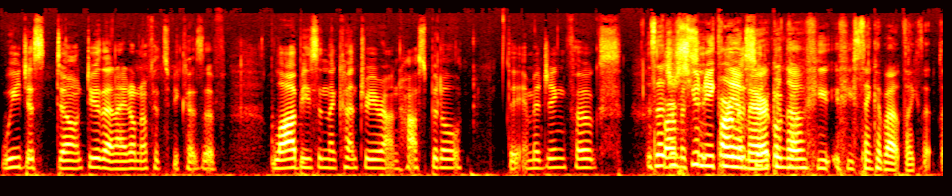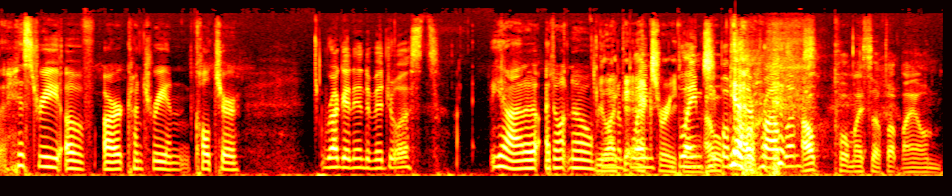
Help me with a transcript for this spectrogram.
we just don't do that. And I don't know if it's because of lobbies in the country around hospital, the imaging folks. Is that just uniquely American though? com- If you if you think about like the, the history of our country and culture, Rugged individualists. yeah, I don't, I don't know. We You like wanna blame, X-ray blame things. I will people Yeah. for their problems. I'll pull myself up my own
